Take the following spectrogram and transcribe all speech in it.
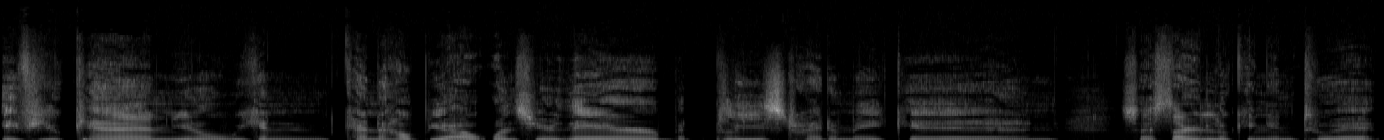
If you can, you know, we can kind of help you out once you're there, but please try to make it." And so I started looking into it,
